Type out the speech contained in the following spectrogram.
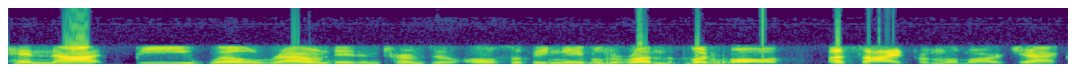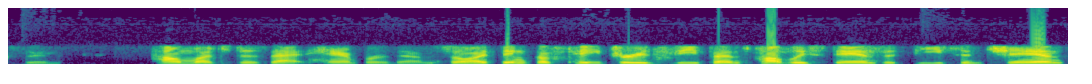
cannot be well rounded in terms of also being able to run the football aside from Lamar Jackson, how much does that hamper them? So I think the Patriots defense probably stands a decent chance.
